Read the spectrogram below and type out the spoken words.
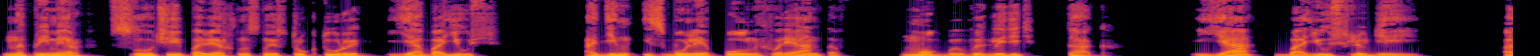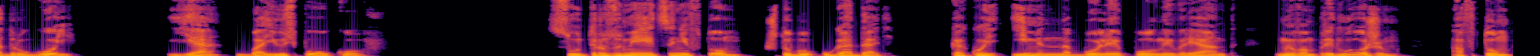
Например, в случае поверхностной структуры «я боюсь» один из более полных вариантов мог бы выглядеть так. «Я боюсь людей», а другой «я боюсь пауков». Суть, разумеется, не в том, чтобы угадать, какой именно более полный вариант мы вам предложим, а в том,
